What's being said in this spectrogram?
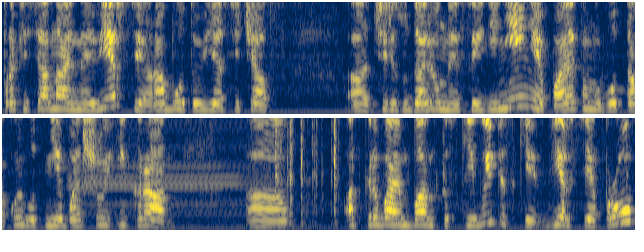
профессиональная версия, работаю я сейчас э, через удаленные соединения, поэтому вот такой вот небольшой экран. Э, открываем банковские выписки, версия проф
